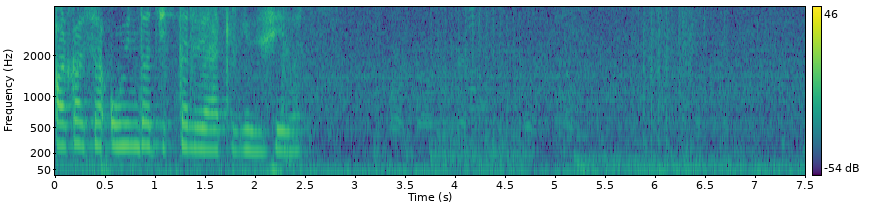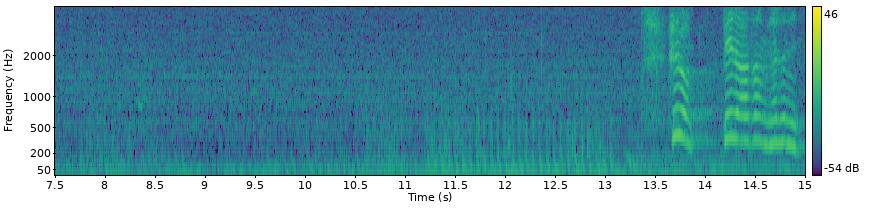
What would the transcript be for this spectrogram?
Arkadaşlar oyunda cidden bir hacker gibi bir şey var. Helal. Beyler adam yardım edin.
